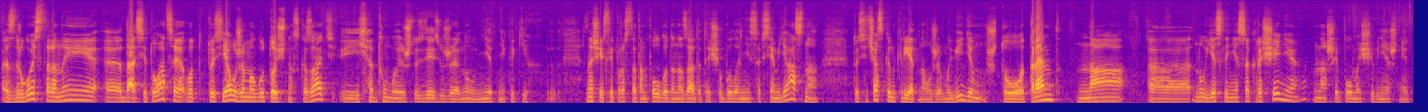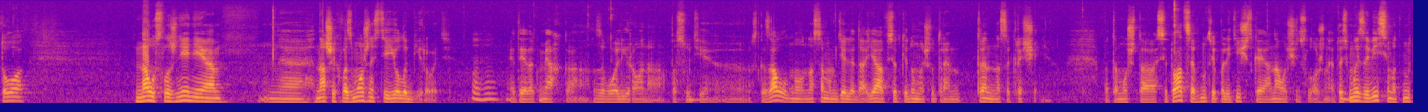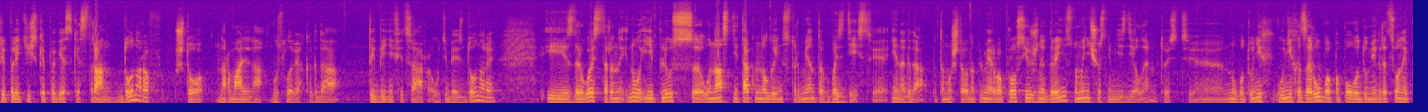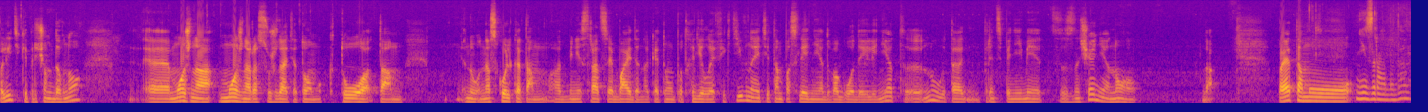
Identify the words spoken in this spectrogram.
Э, С другой стороны, э, да, ситуация, вот, то есть я уже могу точно сказать, и я думаю, что здесь уже, ну, нет никаких, э, знаешь, если просто там полгода назад это еще было не совсем ясно, то сейчас конкретно уже мы видим, что тренд на, э, ну, если не сокращение нашей помощи внешней, то на усложнение э, наших возможностей ее лоббировать. Мгм. Это я так мягко, завуалированно, по сути, э, сказал, но на самом деле, да, я все-таки думаю, что тренд, тренд на сокращение. Потому что ситуация внутриполитическая, она очень сложная. То есть мы зависим от внутриполитической повестки стран-доноров, что нормально в условиях, когда ты бенефициар, а у тебя есть доноры. И с другой стороны, ну и плюс у нас не так много инструментов воздействия иногда, потому что, например, вопрос южных границ, ну мы ничего с ним не сделаем. То есть, э, ну вот у них, у них заруба по поводу миграционной политики, причем давно, Э, можно, можно рассуждать о том, кто там, ну, насколько там администрация Байдена к этому подходила эффективно эти там последние два года или нет. Э, Ну, это, в принципе, не имеет значения, но да. Поэтому Не зрада, да?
